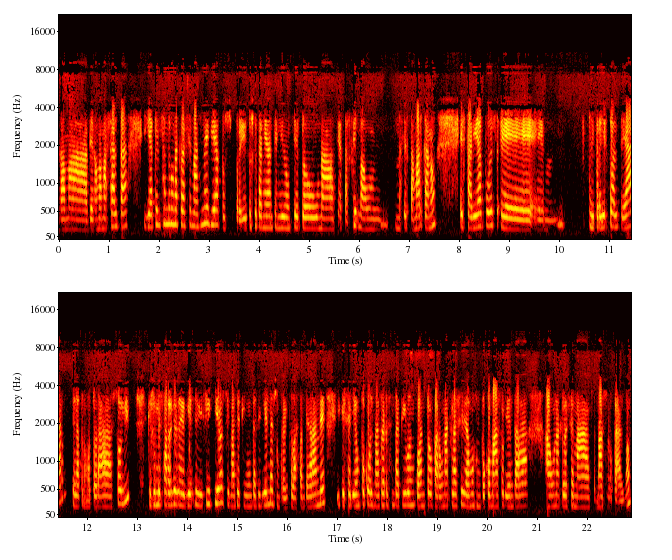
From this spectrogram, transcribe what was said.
gama, de gama más alta. Y ya pensando en una clase más media, pues proyectos que también han tenido un cierto, una cierta firma, una cierta marca, ¿no? Estaría pues eh, el proyecto Altear de la promotora Solid, que es un desarrollo de 10 edificios y más de 500 viviendas, es un proyecto bastante grande y que sería un poco el más representativo en cuanto para una clase, digamos, un poco más orientada a una clase más, más local, ¿no?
